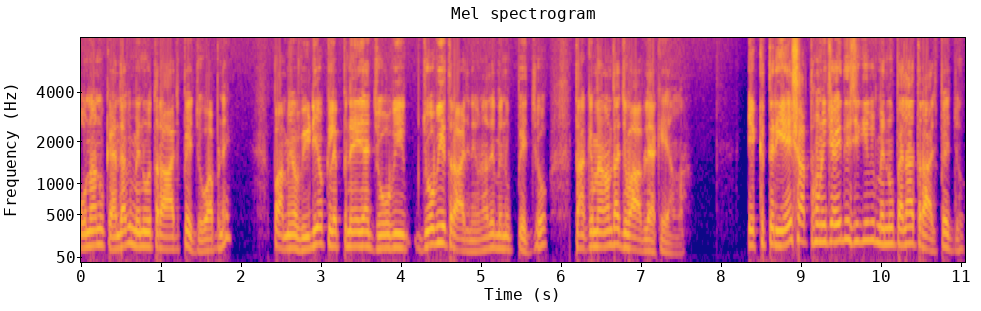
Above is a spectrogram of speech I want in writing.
ਉਹਨਾਂ ਨੂੰ ਕਹਿੰਦਾ ਵੀ ਮੈਨੂੰ ਇਤਰਾਜ਼ ਭੇਜੋ ਆਪਣੇ। ਭਾਵੇਂ ਉਹ ਵੀਡੀਓ ਕਲਿੱਪ ਨੇ ਜਾਂ ਜੋ ਵੀ ਜੋ ਵੀ ਇਤਰਾਜ਼ ਨੇ ਉਹਨਾਂ ਦੇ, ਮੈਨੂੰ ਭੇਜੋ, ਤਾਂ ਕਿ ਮੈਂ ਉਹਨਾਂ ਦਾ ਜਵਾਬ ਲੈ ਕੇ ਆਵਾਂ। ਇੱਕ ਤੇਰੀ ਇਹ ਸ਼ਰਤ ਹੋਣੀ ਚਾਹੀਦੀ ਸੀਗੀ ਵੀ ਮੈਨੂੰ ਪਹਿਲਾਂ ਇਤਰਾਜ਼ ਭੇਜੋ।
